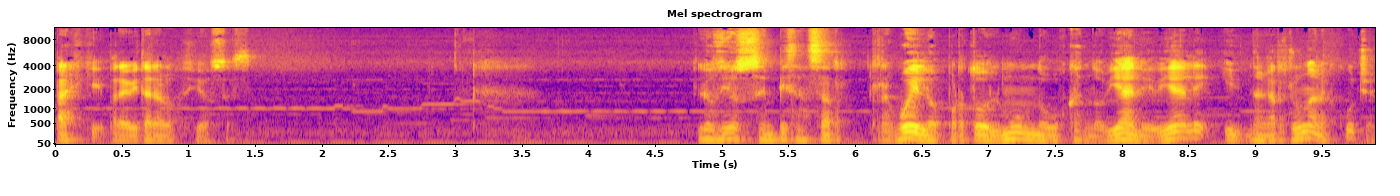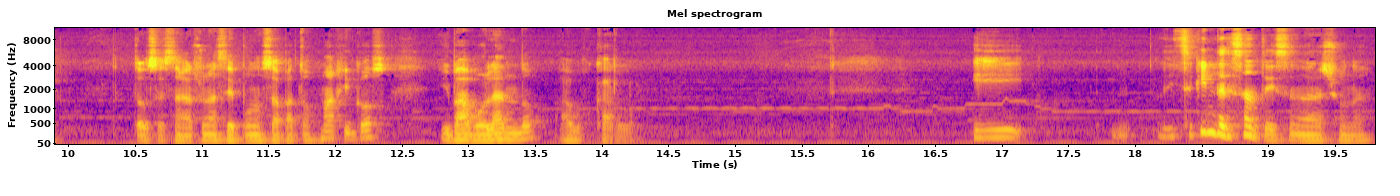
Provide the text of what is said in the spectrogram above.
para, para evitar a los dioses. Los dioses empiezan a hacer revuelo por todo el mundo buscando Viale, Viale y Nagarjuna lo escucha. Entonces Nagarjuna se pone unos zapatos mágicos y va volando a buscarlo. Y dice, qué interesante, dice Nagarjuna.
